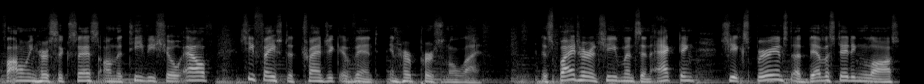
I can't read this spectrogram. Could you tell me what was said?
Following her success on the TV show Alf, she faced a tragic event in her personal life. Despite her achievements in acting, she experienced a devastating loss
